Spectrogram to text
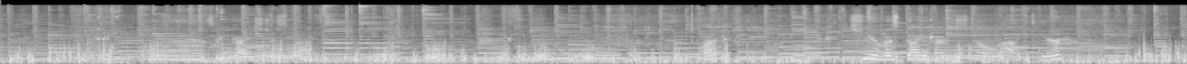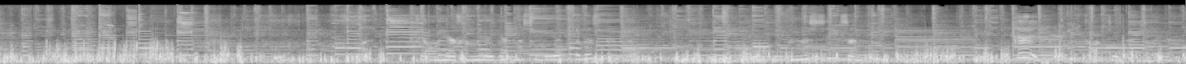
And three guys just left. But three of us diehards still left here. Hear from me again, this will be it for this video. Even this season. Okay, talk to you guys later.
